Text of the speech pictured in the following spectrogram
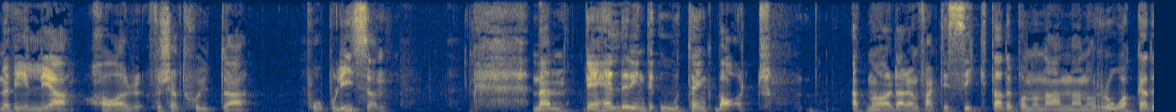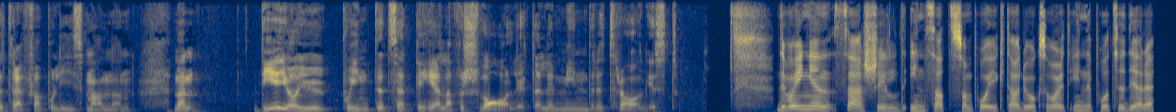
med vilja har försökt skjuta på polisen. Men det är heller inte otänkbart att mördaren faktiskt siktade på någon annan och råkade träffa polismannen. Men det gör ju på intet sätt det hela försvarligt eller mindre tragiskt. Det var ingen särskild insats som pågick, det har du också varit inne på tidigare.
